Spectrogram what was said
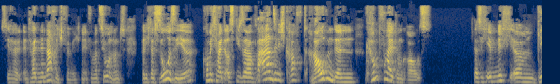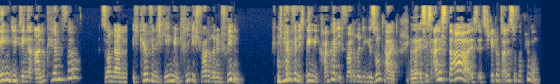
sie halt enthalten eine Nachricht für mich, eine Information. Und wenn ich das so sehe, komme ich halt aus dieser wahnsinnig kraftraubenden Kampfhaltung raus. Dass ich eben nicht ähm, gegen die Dinge ankämpfe, sondern ich kämpfe nicht gegen den Krieg, ich fördere den Frieden. Ich mhm. kämpfe nicht gegen die Krankheit, ich fördere die Gesundheit. Äh, es ist alles da, es, es steht uns alles zur Verfügung.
